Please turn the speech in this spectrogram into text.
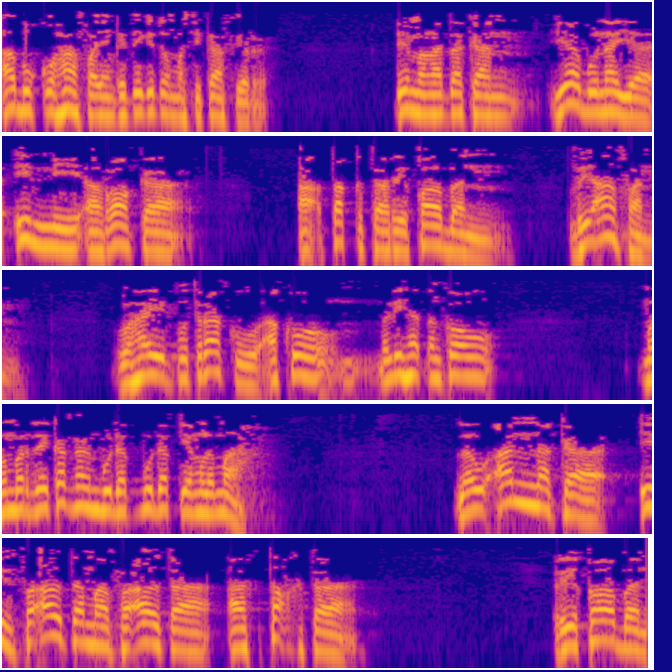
Abu Kuhafa yang ketika itu masih kafir. Dia mengatakan, "Ya bunaya, inni araka a'taqta riqaban dhi'afan." Wahai putraku, aku melihat engkau memerdekakan budak-budak yang lemah. Lau annaka idh fa'alta ma fa'alta aqta'ta riqaban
